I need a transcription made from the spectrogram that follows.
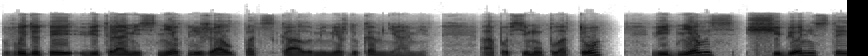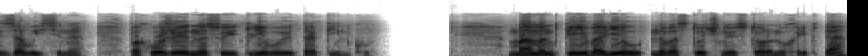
Выдутый ветрами снег лежал под скалами между камнями, а по всему плато виднелась щебенистая залысина, похожая на суетливую тропинку. Мамонт перевалил на восточную сторону хребта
